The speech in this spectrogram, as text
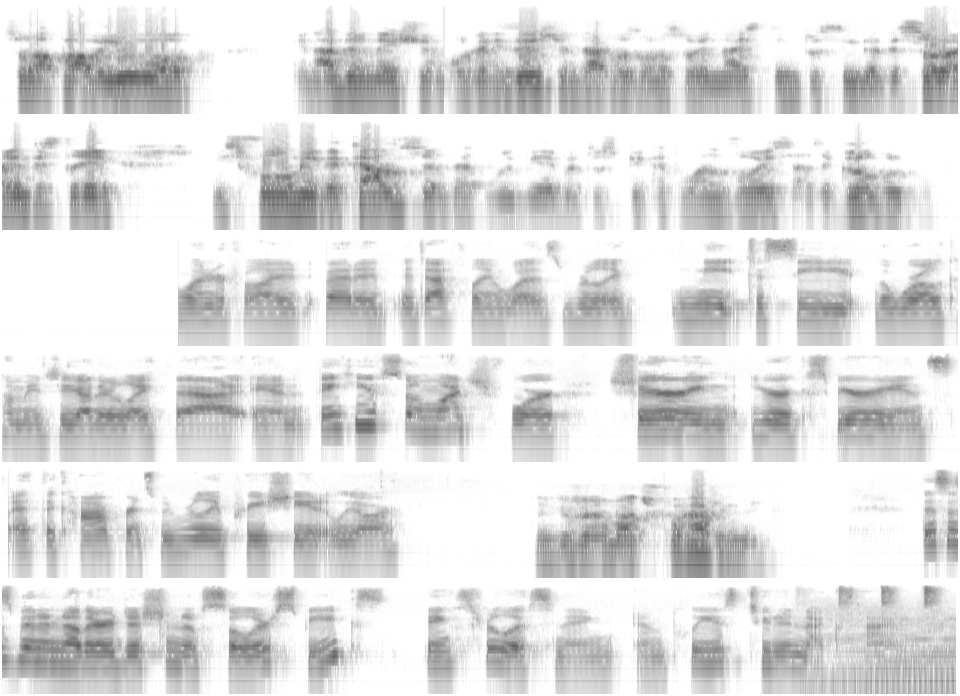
Solar Power Europe and other nation organizations. That was also a nice thing to see that the solar industry is forming a council that will be able to speak at one voice as a global group. Wonderful. I bet it, it, definitely was really neat to see the world coming together like that. And thank you so much for sharing your experience at the conference. We really appreciate it, Lior. Thank you very much for having me. This has been another edition of Solar Speaks. Thanks for listening, and please tune in next time.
